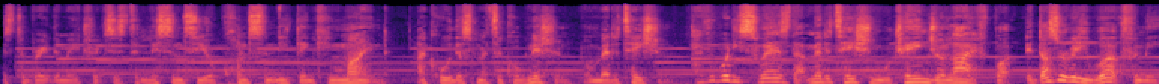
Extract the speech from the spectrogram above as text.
is to break the matrix is to listen to your constantly thinking mind. I call this metacognition or meditation. Everybody swears that meditation will change your life, but it doesn't really work for me.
